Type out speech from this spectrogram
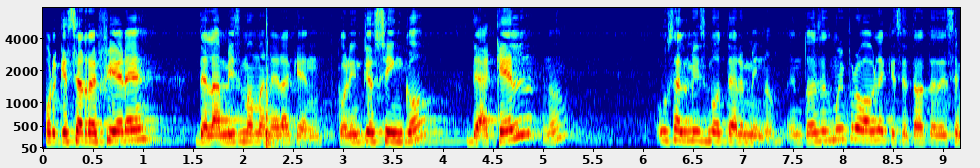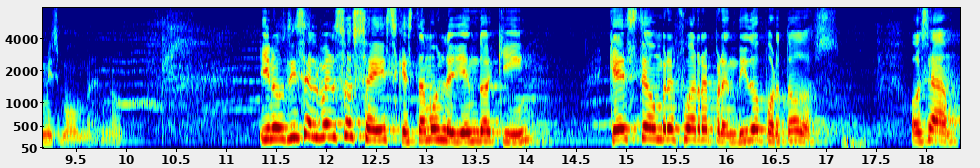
porque se refiere de la misma manera que en Corintios 5, de aquel, ¿no? Usa el mismo término. Entonces es muy probable que se trate de ese mismo hombre, ¿no? Y nos dice el verso 6 que estamos leyendo aquí, que este hombre fue reprendido por todos. O sea,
